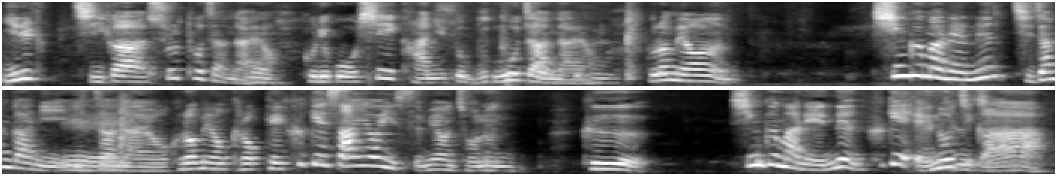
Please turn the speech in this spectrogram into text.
일지가 술토잖아요. 네. 그리고 시간이 또 무토잖아요. 음. 그러면 신금 안에는 지장간이 예. 있잖아요. 그러면 그렇게 흙에 쌓여 있으면 저는 그 신금 안에 있는 흙의 에너지가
